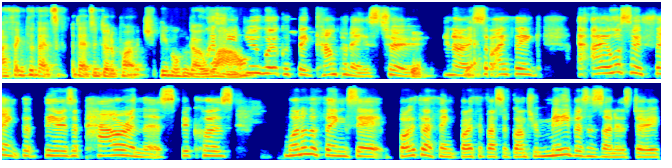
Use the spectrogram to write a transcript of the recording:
I think that that's that's a good approach. People can go, because wow. you do work with big companies too, yeah. you know. Yeah. So I think I also think that there is a power in this because one of the things that both I think both of us have gone through, many business owners do,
